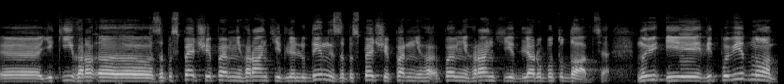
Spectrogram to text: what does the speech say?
е, який е, забезпечує певні гарантії для людини, забезпечує певні гарантії для роботодавця. Ну і- відповідно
